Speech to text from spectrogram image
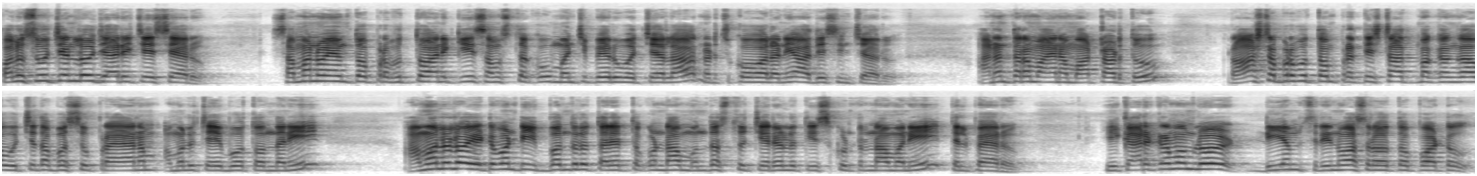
పలు సూచనలు జారీ చేశారు. సమన్వయంతో ప్రభుత్వానికి సంస్థకు మంచి పేరు వచ్చేలా నడుచుకోవాలని ఆదేశించారు. అనంతరం ఆయన మాట్లాడుతూ రాష్ట్ర ప్రభుత్వం ప్రతిష్టాత్మకంగా ఉచిత బస్సు ప్రయాణం అమలు చేయబోతోందని అమలులో ఎటువంటి ఇబ్బందులు తలెత్తకుండా ముందస్తు చర్యలు తీసుకుంటున్నామని తెలిపారు. ఈ కార్యక్రమంలో డిఎం శ్రీనివాసరావుతో పాటు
